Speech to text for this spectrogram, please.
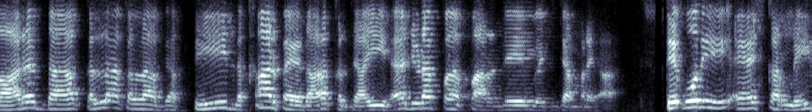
ਭਾਰਤ ਦਾ ਕੱਲਾ ਕੱਲਾ ਵਿਅਕਤੀ ਲੱਖਾਂ ਰੁਪਏ ਦਾ ਕਰਜ਼ਾਈ ਹੈ, ਜਿਹੜਾ ਭਾਰਤ ਦੇ ਵਿੱਚ ਜੰਮ ਰਿਹਾ। ਤੇ ਉਹਦੀ ਐਸ਼ ਕਰਨ ਲਈ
